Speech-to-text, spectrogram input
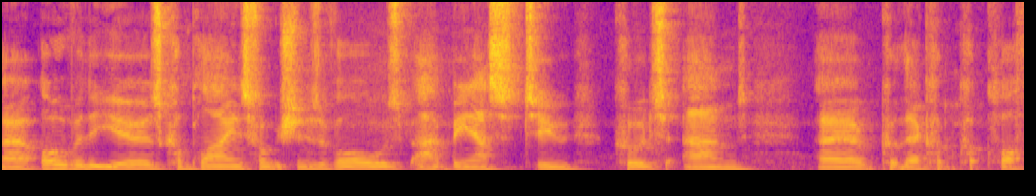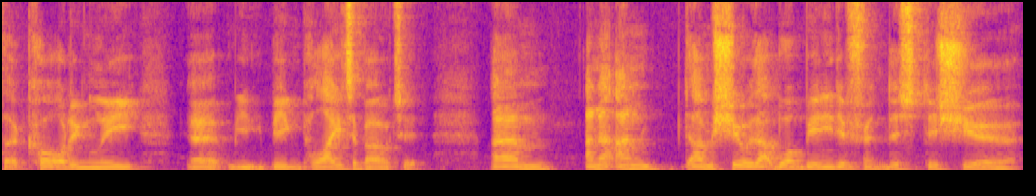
uh, over the years, compliance functions have always been asked to cut and uh, cut their cloth accordingly, uh, being polite about it. Um, and, and I'm sure that won't be any different this, this year.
